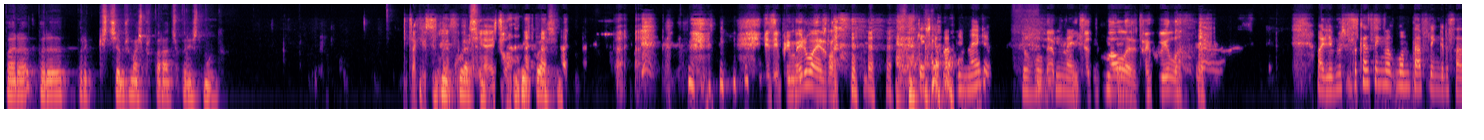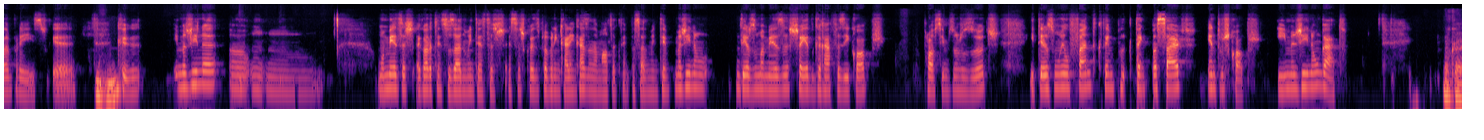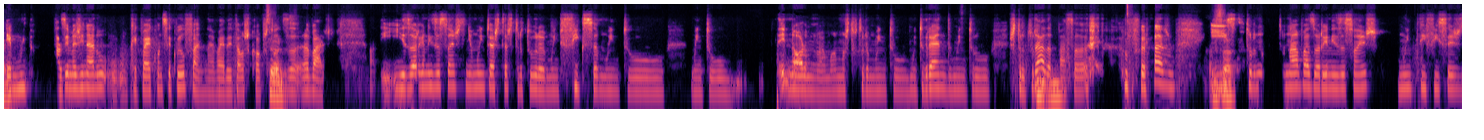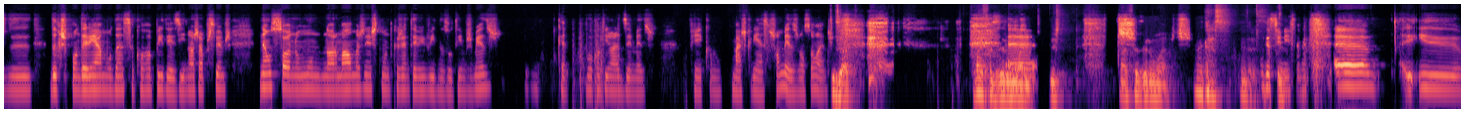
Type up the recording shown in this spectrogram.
para, para, para que estejamos mais preparados para este mundo? Está aqui o silêncio da Ângela. Quer dizer, primeiro, Ângela. Queres acabar primeiro? Eu vou não, primeiro. Mala, tranquilo. Olha, mas por acaso tenho uma, uma metáfora engraçada para isso. É, uhum. que imagina uh, um, um, uma mesa, agora tem-se usado muito essas, essas coisas para brincar em casa, na malta que tem passado muito tempo. Imagina teres uma mesa cheia de garrafas e copos próximos uns dos outros e teres um elefante que tem que, tem que passar entre os copos. E imagina um gato. Okay. É muito. Estás a imaginar o, o que é que vai acontecer com o elefante, não é? vai deitar os copos certo. todos abaixo. E, e, as organizações tinham muito esta estrutura muito fixa, muito, muito enorme, não é? uma, uma estrutura muito, muito grande, muito estruturada, uhum. passa o farasmo. E Exato. isso tornava as organizações muito difíceis de, de, responderem à mudança com rapidez. E nós já percebemos, não só no mundo normal, mas neste mundo que a gente tem vivido nos últimos meses, vou continuar a dizer meses, ficam mais crianças, são meses, não são anos. Exato. Vai fazer um uh, ano. Vai fazer um ano. Não interessa. Negacionista, né? Uh, e,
